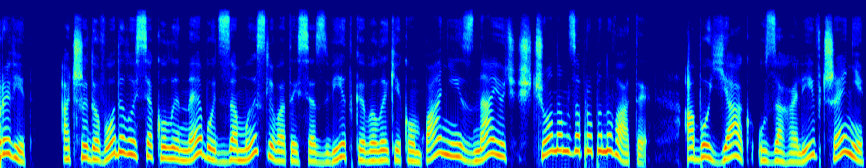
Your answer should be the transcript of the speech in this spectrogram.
Привіт! А чи доводилося коли-небудь замислюватися, звідки великі компанії знають, що нам запропонувати, або як узагалі вчені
